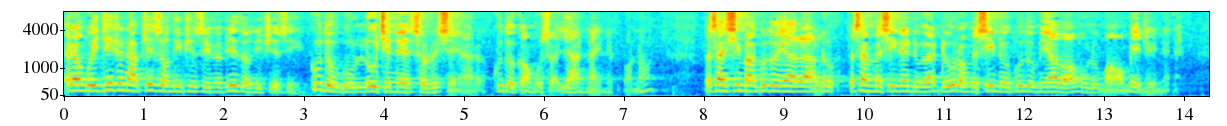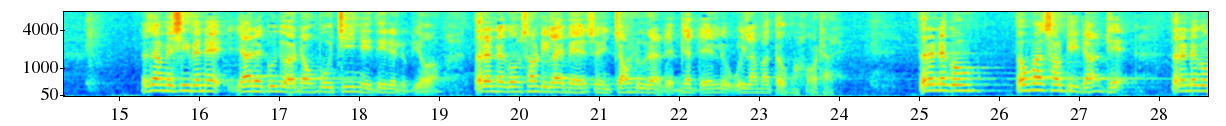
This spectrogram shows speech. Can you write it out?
အဲ့တော့ငွေကြေးတနာပြည့်စုံသည်ဖြစ်စေမပြည့်စုံသည်ဖြစ်စေကုသိုလ်ကိုလိုချင်တယ်ဆိုလို့ရှိရင်ကတော့ကုသိုလ်ကောင်းမှုဆိုတာရနိုင်တယ်ပေါ့နော်ပစံရှိမှကုသိုလ်ရတာလို့ပစံမရှိတဲ့လူကဒိုးတော့မရှိလို့ကုသိုလ်မရပါဘူးလို့မအောင်မေ့လေနဲ့ ပစံမရှိဘဲနဲ့ရတဲ့ကုသိုလ်အတောင်ပိုကြီးနေသေးတယ်လို့ပြောရမှာတရဏဂုံဆောင်းတီလိုက်မယ်ဆိုရင်ကြောင်းလှူရတယ်မြတ်တယ်လို့ဝေလာမတုံမှာဟောထားတယ်တရဏဂုံသုံးမဆောက်တည်တာတဲ့တရဏဂုံ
